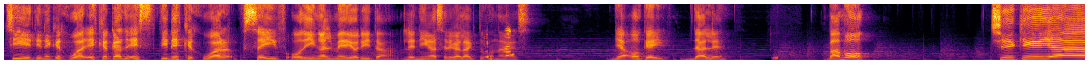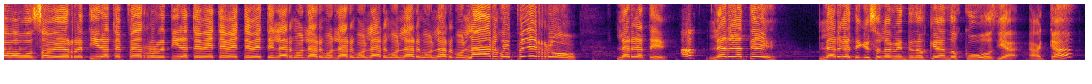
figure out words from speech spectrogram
Sí, tiene que jugar. Es que acá es, tienes que jugar safe Odín al medio ahorita. Le niegas el Galactus una vez. Ya, ok, dale. ¡Vamos! Chiquilla, vamos a ver, retírate, perro, retírate, vete, vete, vete, largo, largo, largo, largo, largo, largo, largo, perro. Lárgate, lárgate, lárgate, que solamente nos quedan dos cubos. Ya, acá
